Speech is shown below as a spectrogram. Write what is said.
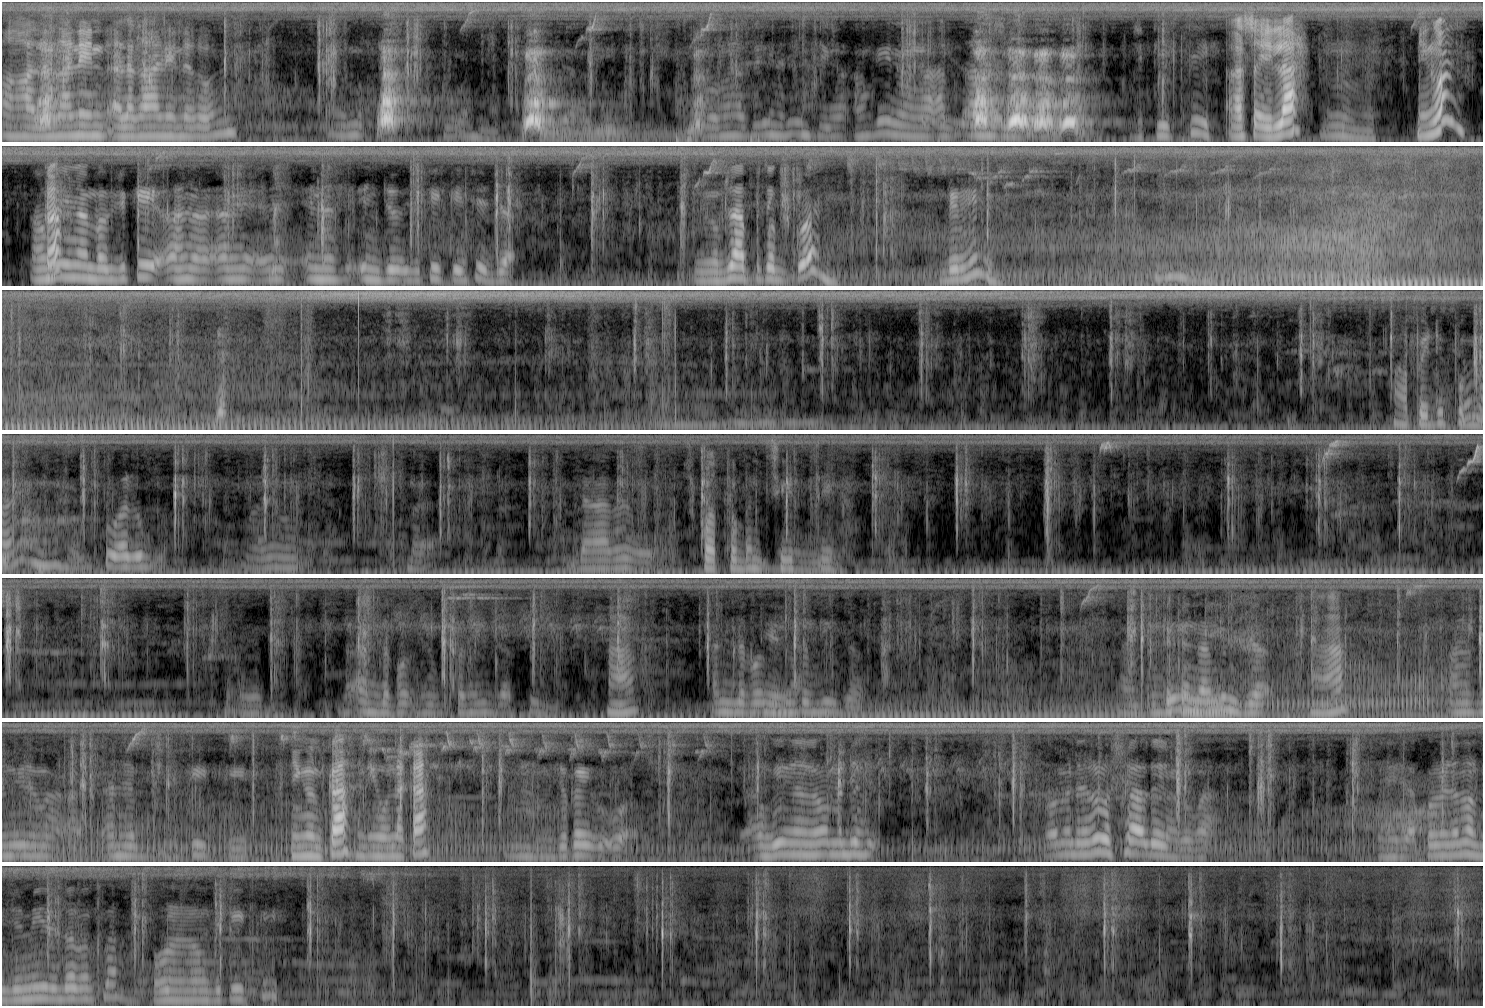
alanganin, alanganin na ron. Ang ang ang. Ah, sa ila. Hmm. Ningon. Ang Ka? gina magjiki ano ano ina injo jikiki siya. Yung dapat ang kuan. Birhin. Ah, pwede po. Ano ano ano Daro. Cotaban City. Ang labo yung kanila. Ha? Ang labo yung kanila. Ang Teka, kanila hindi. namin dyan. Ha? Ang kanila nga ano jikiki. Ningon ka? Ningon na ka? Hmm, kay ang gina nga man Pamela rusak deh rumah nggak. Eh, nggak pamela mah dalam apa? Pamela mah jekiki.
